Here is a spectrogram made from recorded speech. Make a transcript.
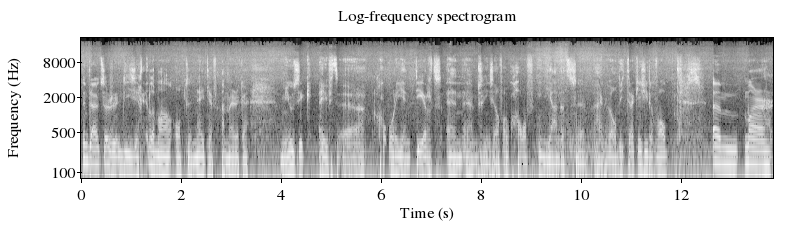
een Duitser die zich helemaal op de Native American music heeft uh, georiënteerd. En uh, misschien zelf ook half Indiaan. Dat uh, hij heeft wel die trekjes in ieder geval. Um, maar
